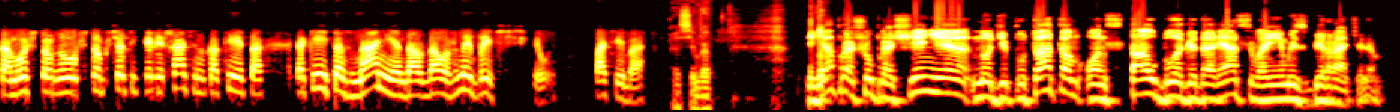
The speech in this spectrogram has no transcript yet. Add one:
Потому что, ну, чтобы все-таки решать, ну, какие-то какие-то знания должны быть. Спасибо. Спасибо. Я прошу прощения, но депутатом он стал благодаря своим избирателям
